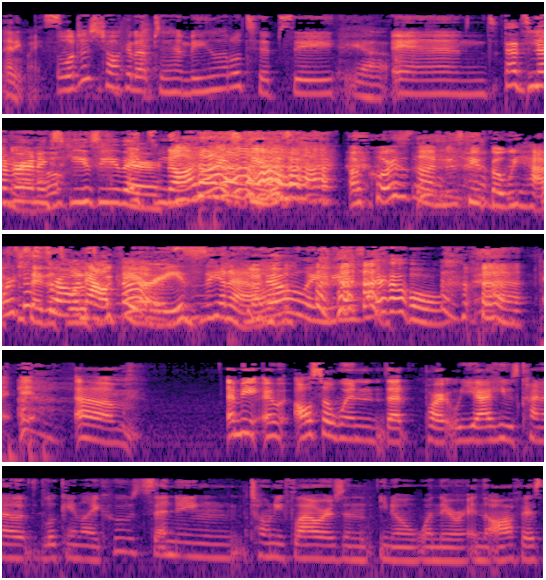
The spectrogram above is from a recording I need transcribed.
Anyways, We'll just chalk it up to him being a little tipsy. Yeah. And That's you never an excuse either. It's not an excuse. of course, it's not an excuse, but we have we're to just say that's what throwing it's out because. theories, you know. No, ladies, no. um I mean, also when that part, well, yeah, he was kind of looking like, who's sending Tony flowers? And you know, when they were in the office,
